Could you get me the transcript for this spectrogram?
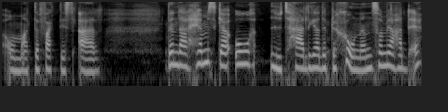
om att det faktiskt är den där hemska outhärdliga depressionen som jag hade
